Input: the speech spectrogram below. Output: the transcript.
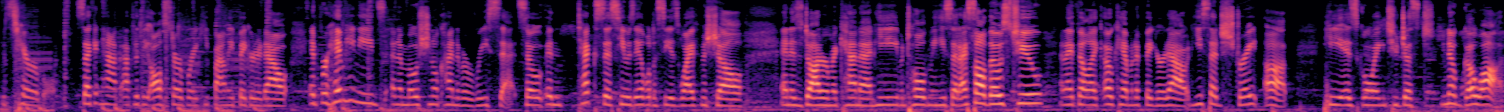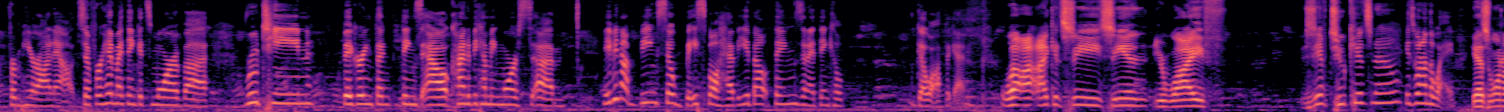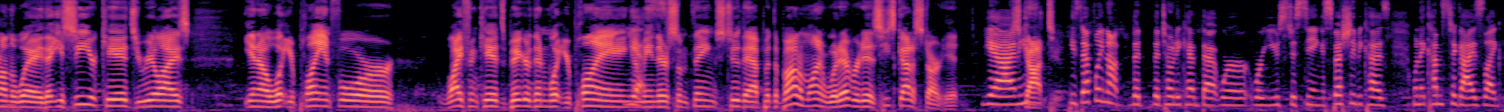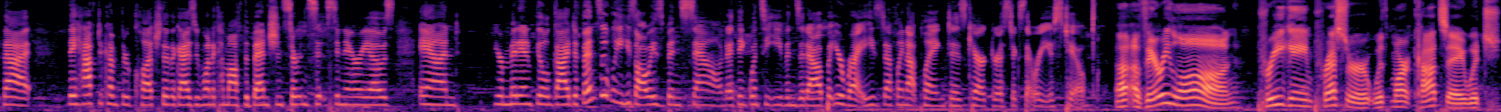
was terrible. Second half after the All Star break, he finally figured it out. And for him, he needs an emotional kind of a reset. So in Texas, he was able to see his wife Michelle and his daughter McKenna, and he even told me he said, "I saw those two, and I felt like okay, I'm going to figure it out." He said straight up. He is going to just, you know, go off from here on out. So for him, I think it's more of a routine, figuring th- things out, kind of becoming more, um, maybe not being so baseball heavy about things. And I think he'll go off again. Well, I, I can see seeing your wife Does he have two kids now? He's one on the way. He has one on the way. That you see your kids, you realize, you know, what you're playing for. Wife and kids bigger than what you're playing. I mean, there's some things to that, but the bottom line, whatever it is, he's got to start hitting. Yeah, and He's he's got to. He's definitely not the, the Tony Kemp that we're we're used to seeing, especially because when it comes to guys like that, they have to come through clutch. They're the guys who want to come off the bench in certain scenarios, and your mid infield guy defensively, he's always been sound. I think once he evens it out, but you're right, he's definitely not playing to his characteristics that we're used to. Uh, a very long pregame presser with Mark Kotsay, which,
